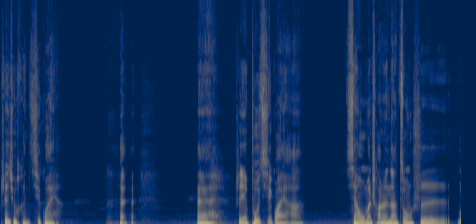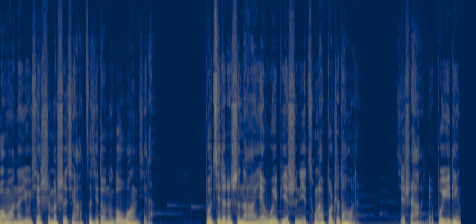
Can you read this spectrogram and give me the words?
这就很奇怪呀。哎，这也不奇怪呀。像我们常人呢，总是往往呢有一些什么事情啊，自己都能够忘记的，不记得的事呢，也未必是你从来不知道的。其实啊，也不一定，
